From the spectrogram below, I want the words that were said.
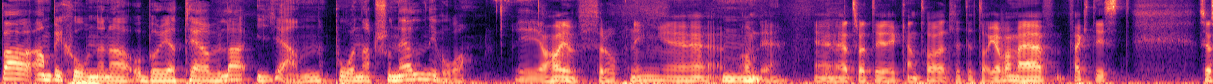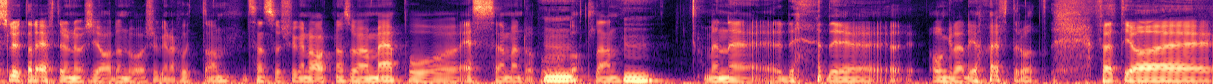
släppa ambitionerna och börja tävla igen på nationell nivå? Jag har ju en förhoppning eh, mm. om det. Eh, jag tror att det kan ta ett litet tag. Jag var med faktiskt så jag slutade efter universiaden då 2017. Sen så 2018 så var jag med på SM ändå på mm. Gotland. Mm. Men eh, det, det ångrade jag efteråt. För att jag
